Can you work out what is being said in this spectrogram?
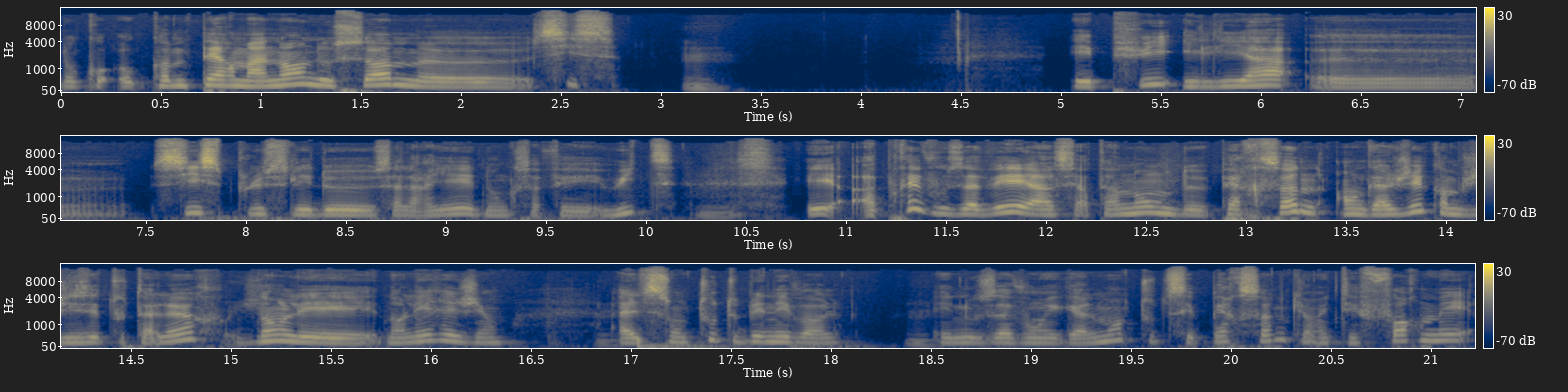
Donc, comme permanent, nous sommes euh, six. Hmm. Et puis, il y a euh, six plus les deux salariés, donc ça fait huit. Hmm. Et après, vous avez un certain nombre de personnes engagées, comme je disais tout à l'heure, dans, les, dans les régions. Hmm. Elles sont toutes bénévoles. Et nous avons également toutes ces personnes qui ont été formées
